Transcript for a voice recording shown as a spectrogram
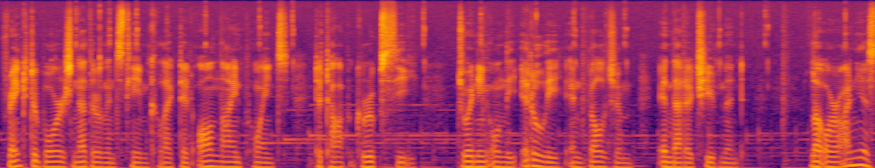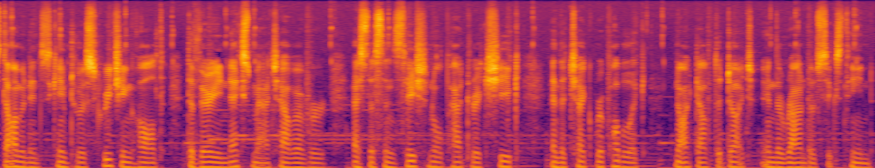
Frank de Boer's Netherlands team collected all 9 points to top Group C, joining only Italy and Belgium in that achievement. La Oranje's dominance came to a screeching halt the very next match, however, as the sensational Patrick Schick and the Czech Republic knocked out the Dutch in the round of 16.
